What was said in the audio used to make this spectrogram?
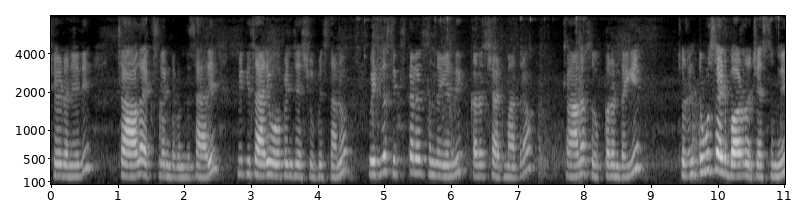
షేడ్ అనేది చాలా ఎక్సలెంట్గా ఉంది శారీ. మీకు ఈ శారీ ఓపెన్ చేసి చూపిస్తాను. వీటిలో సిక్స్ కలర్స్ ఉన్నాయండి. కలర్ షార్ట్ మాత్రం చాలా సూపర్ ఉంటాయి. చూడండి టూ సైడ్ బార్డర్ వచ్చేస్తుంది.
